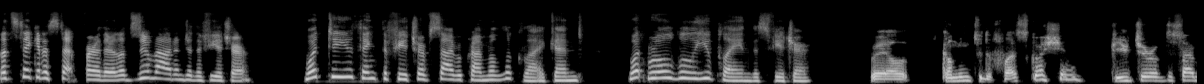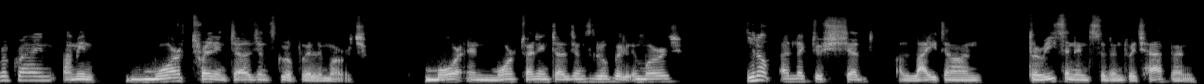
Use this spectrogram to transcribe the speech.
let's take it a step further. Let's zoom out into the future. What do you think the future of cybercrime will look like? And what role will you play in this future? Well, coming to the first question, future of the cybercrime, I mean, more threat intelligence group will emerge. More and more threat intelligence group will emerge. You know, I'd like to shed a light on the recent incident which happened,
